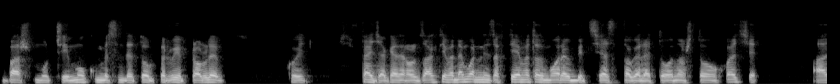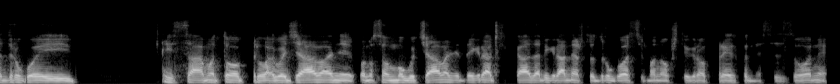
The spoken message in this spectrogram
baš muči muku, mislim da je to prvi problem koji Feđa generalno zahtjeva, ne mora ni zahtjevati, ali moraju biti svjesni toga da je to ono što on hoće, a drugo i, i samo to prilagođavanje, odnosno omogućavanje da igrački kadar igra nešto drugo osim onog što igra prethodne sezone,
